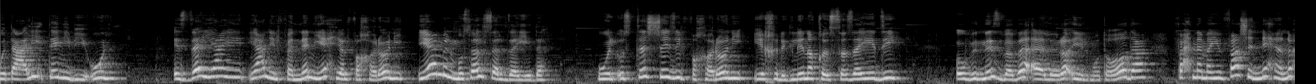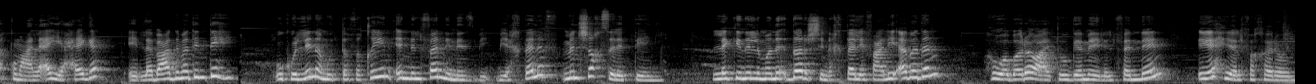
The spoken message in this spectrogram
وتعليق تاني بيقول إزاي يعني يعني الفنان يحيى الفخراني يعمل مسلسل زي ده؟ والأستاذ شاذي الفخراني يخرج لنا قصة زي دي. وبالنسبة بقى لرأيي المتواضع فإحنا ما ينفعش إن إحنا نحكم على أي حاجة إلا بعد ما تنتهي. وكلنا متفقين إن الفن نسبي بيختلف من شخص للتاني. لكن اللي ما نقدرش نختلف عليه ابدا هو براعة وجمال الفنان يحيى الفخراني.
